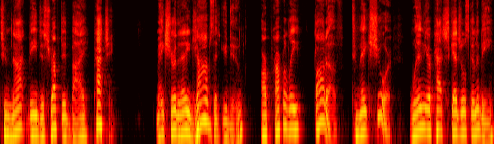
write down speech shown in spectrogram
to not be disrupted by patching. Make sure that any jobs that you do are properly thought of to make sure when your patch schedule is going to be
